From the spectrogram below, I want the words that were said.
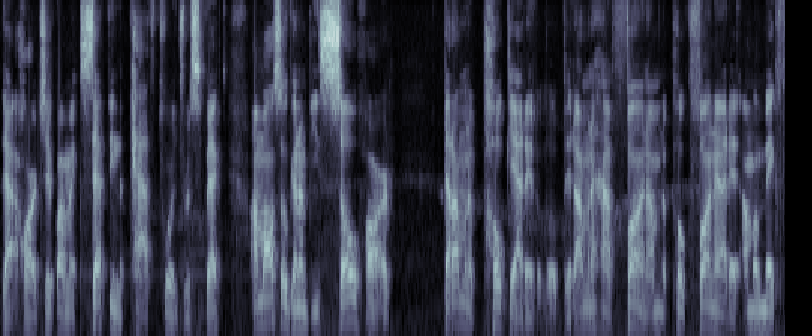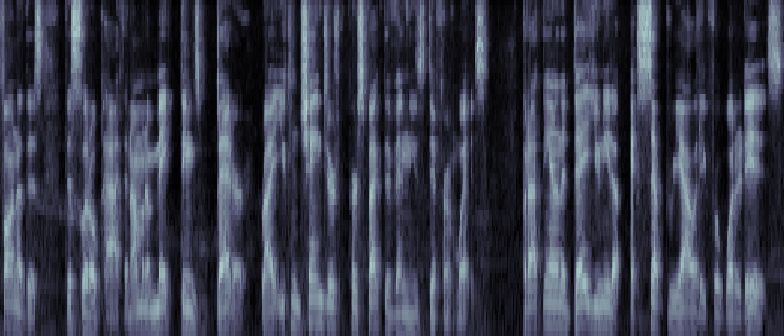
that hardship, I'm accepting the path towards respect, I'm also going to be so hard that I'm going to poke at it a little bit. I'm going to have fun. I'm going to poke fun at it. I'm going to make fun of this this little path and I'm going to make things better, right? You can change your perspective in these different ways. But at the end of the day, you need to accept reality for what it is.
